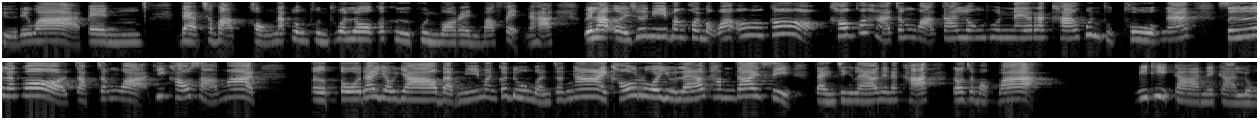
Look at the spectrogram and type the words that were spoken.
ถือได้ว่าเป็นแบบฉบับของนักลงทุนทั่วโลกก็คือคุณวอร์เรนบัฟเฟตนะคะ เวลาเอ่ยชื่อนี้บางคนบอกว่าโอ้ก็เขาก็หาจังหวะการลงทุนในราคาหุ้นถูกๆนะ ซื้อแล้วก็จับจังหวะที่เขาสามารถเติบโตได้ยาวๆ แบบนี้มันก็ดูเหมือนจะง่าย เขารวยอยู่แล้วทำได้สิ แต่จริงๆแล้วเนี่ยนะคะ เราจะบอกว่า วิธีการในการลง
